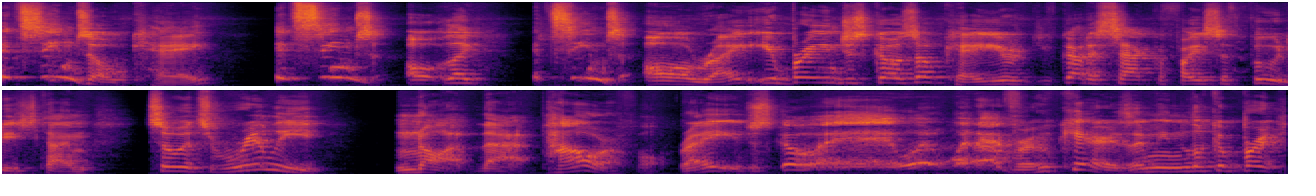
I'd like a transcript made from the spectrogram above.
it seems okay. It seems oh, like it seems all right. Your brain just goes, okay, you have got to sacrifice a food each time, so it's really not that powerful, right? You just go, eh, whatever, who cares? I mean, look at Bird.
